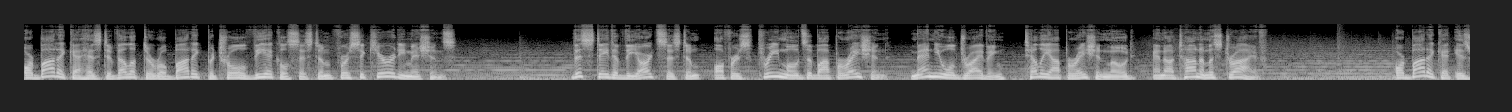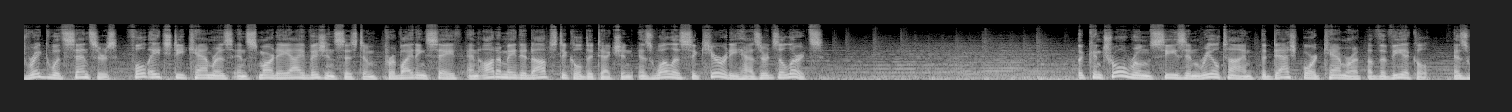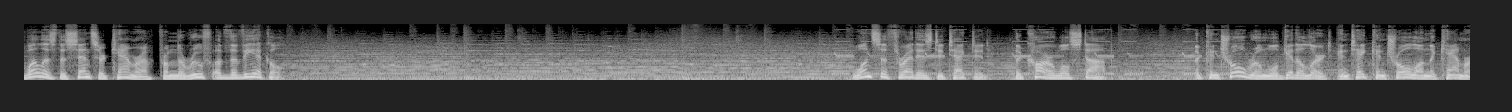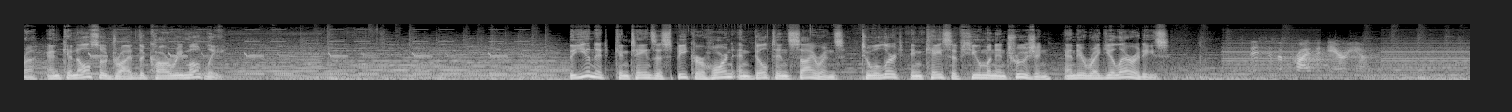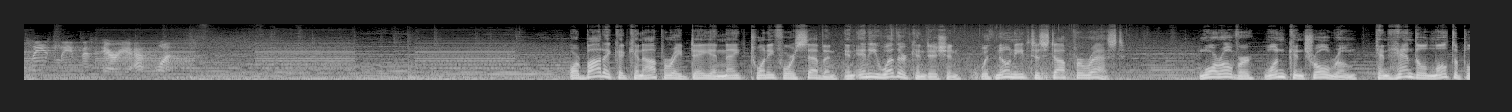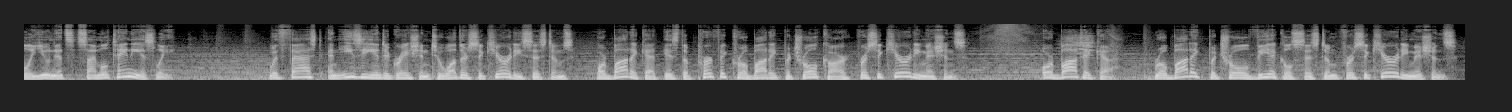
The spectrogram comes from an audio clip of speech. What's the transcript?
Orbotica has developed a robotic patrol vehicle system for security missions. This state-of-the-art system offers three modes of operation, manual driving, teleoperation mode, and autonomous drive. Orbotica is rigged with sensors, full HD cameras and smart AI vision system providing safe and automated obstacle detection as well as security hazards alerts. The control room sees in real time the dashboard camera of the vehicle, as well as the sensor camera from the roof of the vehicle. Once a threat is detected, the car will stop. The control room will get alert and take control on the camera and can also drive the car remotely. The unit contains a speaker horn and built-in sirens to alert in case of human intrusion and irregularities. At once. Orbotica can operate day and night 24-7 in any weather condition with no need to stop for rest. Moreover, one control room can handle multiple units simultaneously. With fast and easy integration to other security systems, Orbotica is the perfect robotic patrol car for security missions. Orbotica, robotic patrol vehicle system for security missions.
